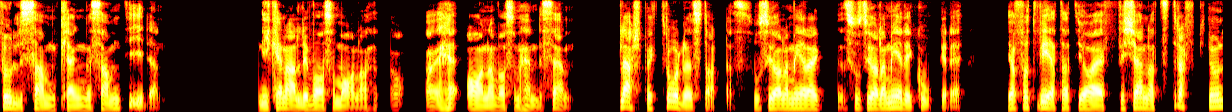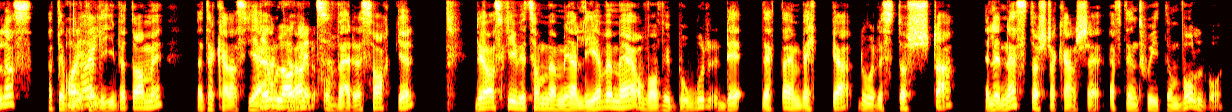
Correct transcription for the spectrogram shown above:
full samklang med samtiden. Ni kan aldrig vara som ana, eh, eh, ana vad som hände sen. Flashback-trådar startas. Sociala medier, sociala medier kokade. Jag har fått veta att jag är förtjänat straffknullas, att jag borde ta livet av mig, att jag kallas är hjärndöd och värre saker. Det har skrivits om vem jag lever med och var vi bor. Det, detta är en vecka då det största, eller näst största kanske, efter en tweet om Volvo.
